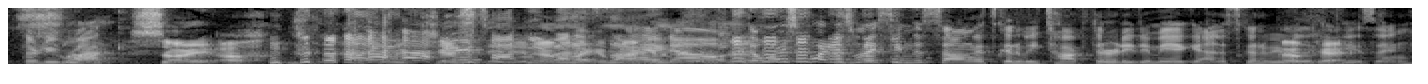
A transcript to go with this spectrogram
30 Rock. Sorry. Oh, I just did it. I'm like, I'm not sorry. going I to know. The worst part is when I sing the song, it's going to be Talk 30 to me again. It's going to be really Okay. confusing.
